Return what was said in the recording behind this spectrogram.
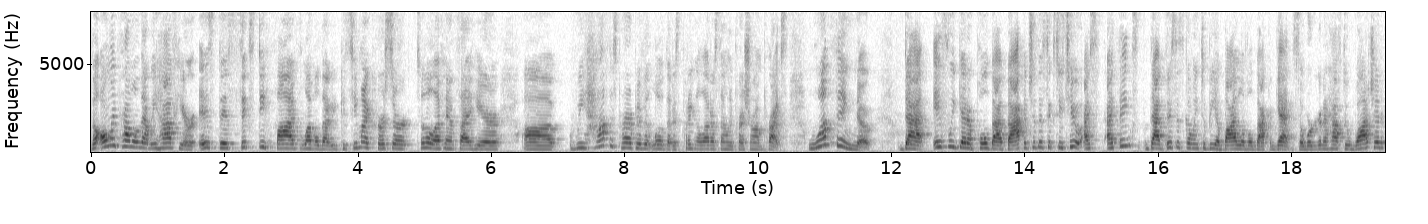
The only problem that we have here is this 65 level that you can see my cursor to the left hand side here. Uh, we have this prior pivot low that is putting a lot of selling pressure on price. One thing note, that if we get a pullback back into the 62, I, I think that this is going to be a buy level back again. So we're going to have to watch it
